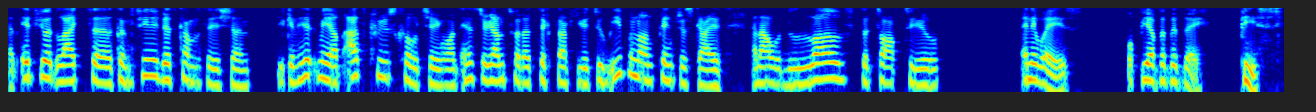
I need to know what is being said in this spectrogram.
And if you'd like to continue this conversation, you can hit me up at Cruz Coaching on Instagram, Twitter, TikTok, YouTube, even on Pinterest, guys. And I would love to talk to you. Anyways, hope you have a good day. Peace.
